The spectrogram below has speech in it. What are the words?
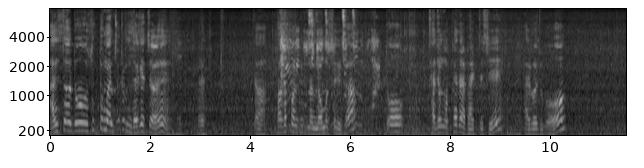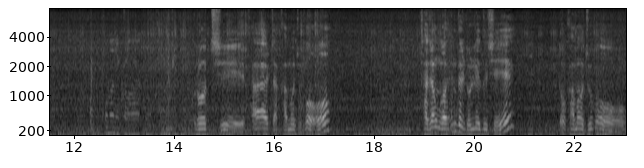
안 써도 속도만 줄이면 되겠죠. 예. 네. 예. 자, 과속 방지턱만 넘었으니까 또 자전거 페달 밟듯이 밟아주고 코너니까 좀 그렇지 살짝 감아주고 자전거 핸들 돌리듯이 또 감아주고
